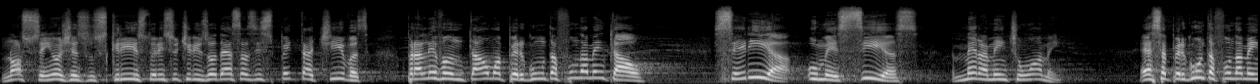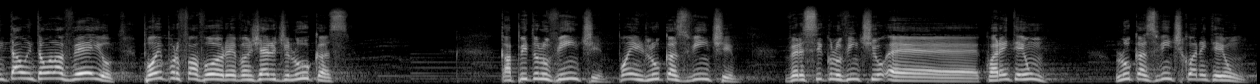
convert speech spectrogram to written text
nosso Senhor Jesus Cristo, ele se utilizou dessas expectativas para levantar uma pergunta fundamental: seria o Messias meramente um homem? Essa pergunta fundamental, então, ela veio. Põe, por favor, o Evangelho de Lucas, capítulo 20. Põe Lucas 20, versículo 20, é, 41. Lucas 20, 41.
